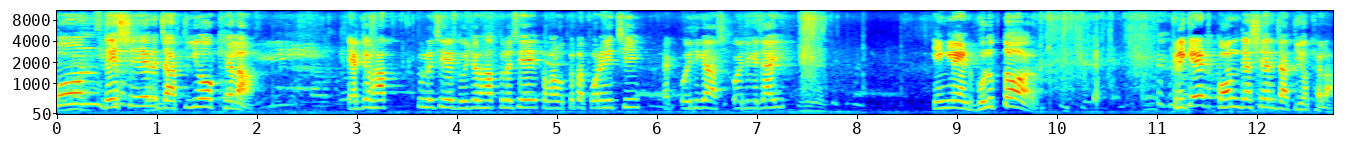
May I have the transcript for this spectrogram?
কোন দেশের জাতীয় খেলা? একজন হাত তুলেছে দুইজন হাত তুলেছে তোমার উত্তরটা পরে নিচ্ছি। ওইদিকে আস ওইদিকে যাই। ইংল্যান্ড ভুল উত্তর ক্রিকেট কোন দেশের জাতীয় খেলা?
